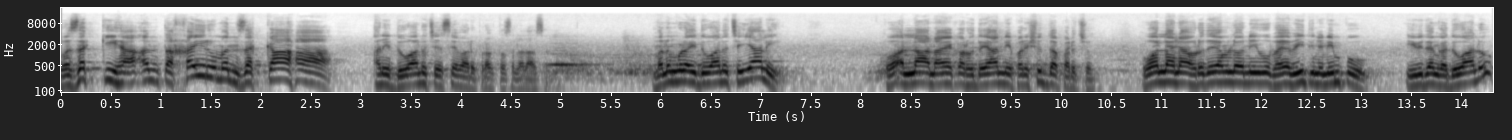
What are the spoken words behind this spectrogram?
వజక్కిహా అంత ఖైరు మన్ జక్కాహా అని దువాలు చేసేవారు ప్రవక్త సల్లాసం మనం కూడా ఈ దువాలు చేయాలి ఓ అల్లా నా యొక్క హృదయాన్ని పరిశుద్ధపరచు. ఓ అల్లా నా హృదయంలో నీవు భయభీతిని నింపు. ఈ విధంగా దువాలు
